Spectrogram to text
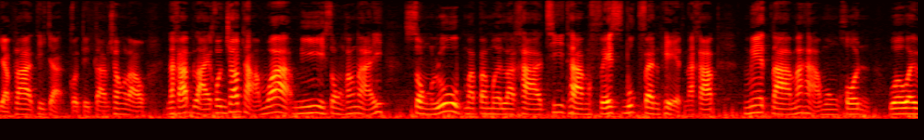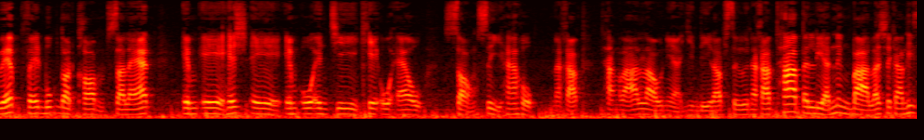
อย่าพลาดที่จะกดติดตามช่องเรานะครับ หลายคนชอบถามว่ามีส่งทางไหน ส่งรูปมาประเมินราคาที่ทาง Facebook Fanpage นะครับ เมตตามหามงคล w w w f a c e b o o k c o m m a h a m o n g k o l 2456 นะครับ ทางร้านเราเนี่ยยินดีรับซื้อนะครับ ถ้าเป็นเหรียญ1บาทรัชกาลที่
